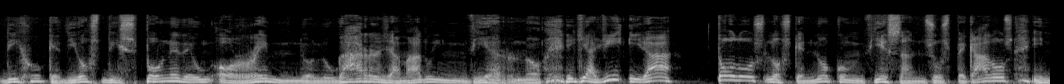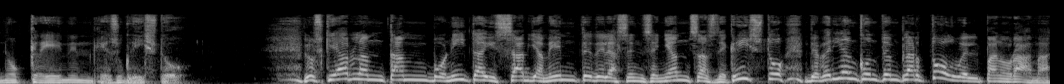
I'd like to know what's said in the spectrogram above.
dijo que Dios dispone de un horrendo lugar llamado infierno y que allí irá todos los que no confiesan sus pecados y no creen en Jesucristo. Los que hablan tan bonita y sabiamente de las enseñanzas de Cristo deberían contemplar todo el panorama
